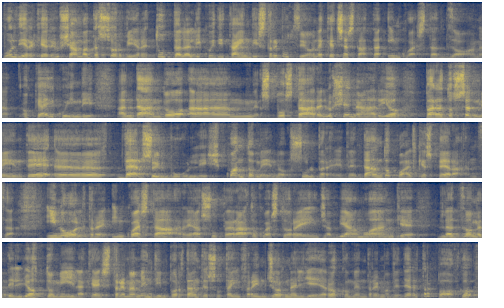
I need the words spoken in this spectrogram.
vuol dire che riusciamo ad assorbire tutta la liquidità in distribuzione che c'è stata in questa zona, ok? Quindi andando a um, spostare lo scenario paradossalmente eh, verso il bullish, quantomeno sul breve, dando qualche speranza. Inoltre in questa area, superato questo range, abbiamo anche la zona degli 8000 che è estremamente importante su time frame giornaliero, come andremo a vedere tra poco,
